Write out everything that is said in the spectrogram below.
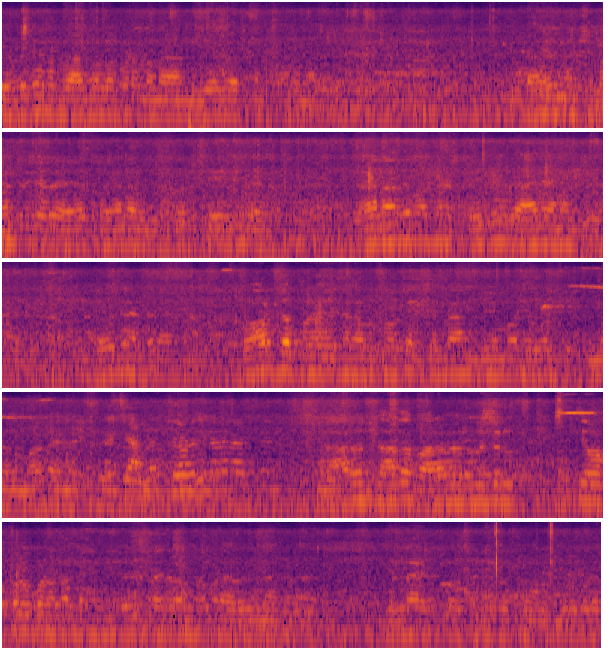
విభజన భాగంలో కూడా మన నియోజకవర్గం చాలా. దాని ముఖ్యమంత్రి గారు ప్రయాణం స్టేజ్ మీద వేలాది మండలం స్టేజ్ మీద ఆయన ఏమని చెప్పారు ఏంటంటే స్వార్థ ప్రయోజనాల కోసం జిల్లాను భీమవరం ఎవరు చెప్తుందన్నమాట ఆయన ఎక్స్ప్లెయిన్ మన ఆ రోజు దాదాపు అరవై రోజులు ప్రతి ఒక్కరు కూడా మన నియోజక ప్రజలందరూ కూడా ఆ అక్కడ జిల్లా కోసం నియోజకవర్గం కూడా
